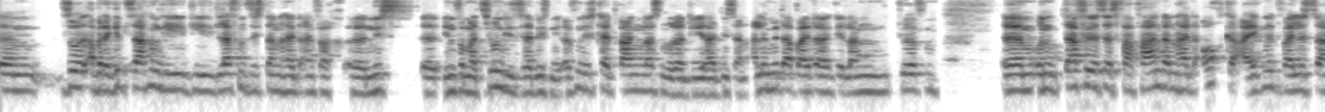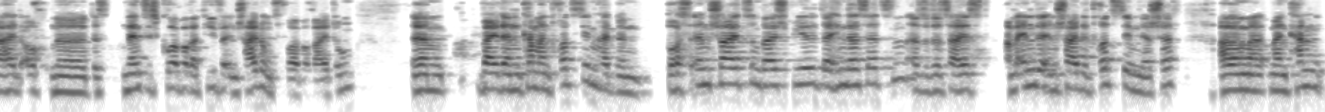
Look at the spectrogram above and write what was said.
ähm, so, aber da gibt es Sachen, die, die lassen sich dann halt einfach äh, nicht, äh, Informationen, die sich halt nicht in die Öffentlichkeit tragen lassen oder die halt nicht an alle Mitarbeiter gelangen dürfen. Ähm, und dafür ist das Verfahren dann halt auch geeignet, weil es da halt auch eine, das nennt sich kooperative Entscheidungsvorbereitung. Ähm, weil dann kann man trotzdem halt einen Bossentscheid zum Beispiel dahinter setzen. Also das heißt, am Ende entscheidet trotzdem der Chef, aber man, man kann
